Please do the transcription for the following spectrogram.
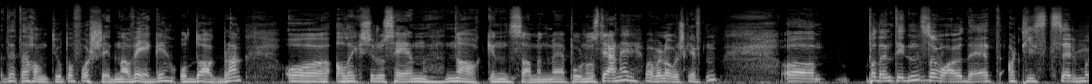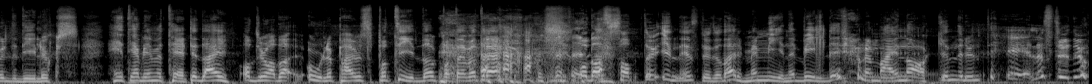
dette havnet jo på forsiden av VG og Dagblad, og Alex Rosén naken sammen med pornostjerner, var vel overskriften. Og på den tiden så var jo det et artistselvmord de luxe. Het jeg ble invitert til deg, og du hadde Ole Paus på Tide på TV3. og da satt du inne i studio der med mine bilder, med meg naken rundt hele studio.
